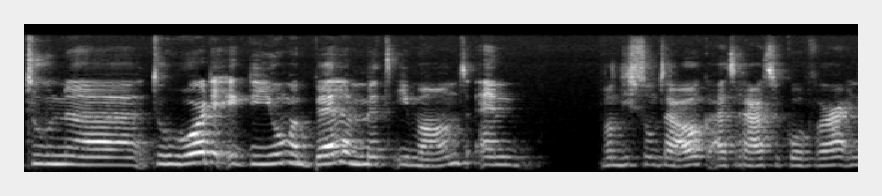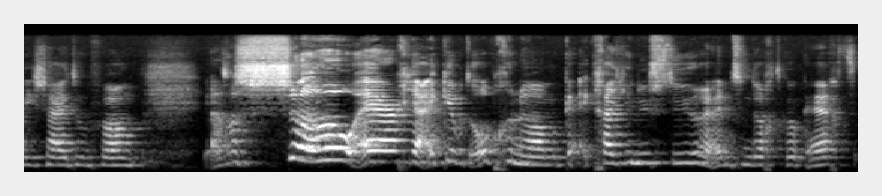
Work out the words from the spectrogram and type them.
toen, eh, toen hoorde ik die jongen bellen met iemand. En, want die stond daar ook, uiteraard zijn koffer. En die zei toen van, ja het was zo erg. Ja, ik heb het opgenomen. Ik ga het je nu sturen. En toen dacht ik ook echt,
